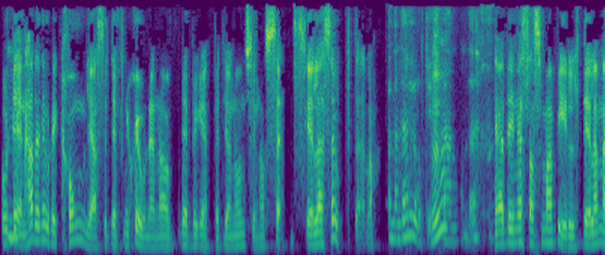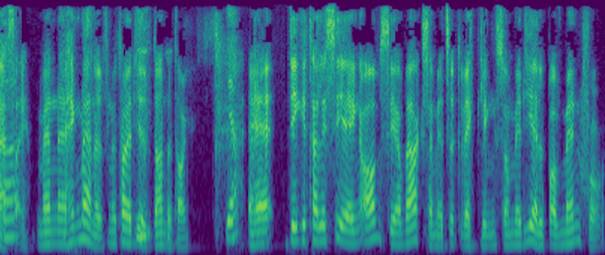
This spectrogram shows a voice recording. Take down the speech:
Och mm. den hade nog den krångligaste definitionen av det begreppet jag någonsin har sett. Ska jag läsa upp det eller? Ja men den låter ju mm. spännande. Ja det är nästan som man vill dela med ja. sig. Men eh, häng med nu för nu tar jag ett djupt mm. andetag. Ja. Eh, digitalisering avser verksamhetsutveckling som med hjälp av människor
